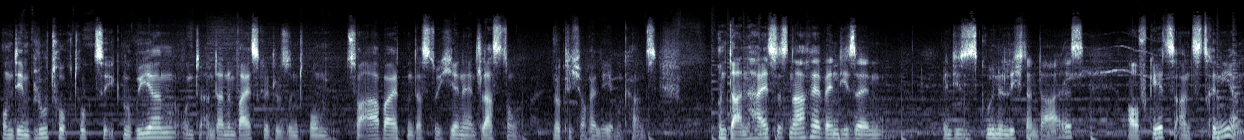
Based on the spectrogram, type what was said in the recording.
um den Bluthochdruck zu ignorieren und an deinem Weißkittel-Syndrom zu arbeiten, dass du hier eine Entlastung wirklich auch erleben kannst. Und dann heißt es nachher, wenn, diese, wenn dieses grüne Licht dann da ist, auf geht's ans Trainieren.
